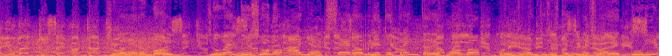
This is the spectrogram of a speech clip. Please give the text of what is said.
Juventus in vantaggio. Lo dieron gol. Juventus 1, Ajax 0, minuto 30 de juego. El Juventus está en la ciudad de Turín,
